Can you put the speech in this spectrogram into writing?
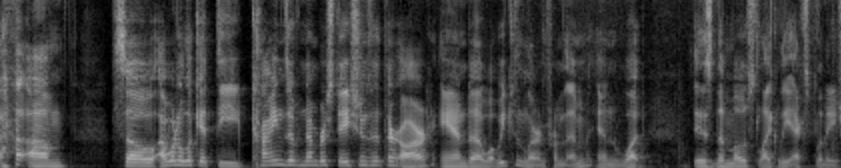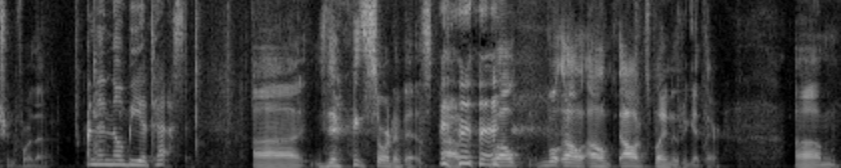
um, so I want to look at the kinds of number stations that there are and uh, what we can learn from them and what is the most likely explanation for them. And then there'll be a test. Uh, there sort of is. Uh, well, well, I'll, I'll I'll explain as we get there. Um,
